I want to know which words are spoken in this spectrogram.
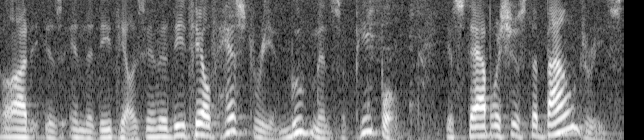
God is in the detail. He's in the detail of history and movements of people. He establishes the boundaries.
